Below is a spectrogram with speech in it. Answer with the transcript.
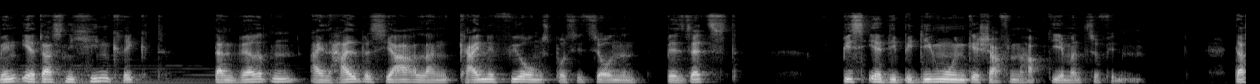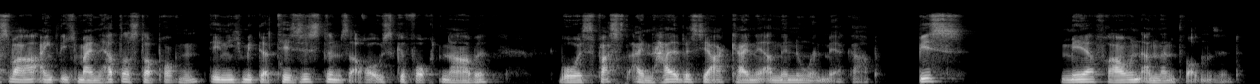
Wenn ihr das nicht hinkriegt, dann werden ein halbes Jahr lang keine Führungspositionen besetzt, bis ihr die Bedingungen geschaffen habt, jemand zu finden. Das war eigentlich mein härterster Brocken, den ich mit der T-Systems auch ausgefochten habe, wo es fast ein halbes Jahr keine Ernennungen mehr gab, bis mehr Frauen ernannt worden sind.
